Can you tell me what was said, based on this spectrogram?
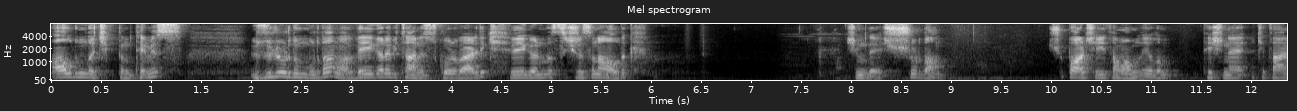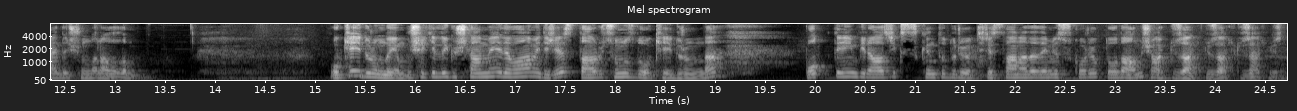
Aldım da çıktım temiz. Üzülürdüm burada ama Veigar'a bir tane skor verdik. Veigar'ın da sıçrasını aldık. Şimdi şuradan şu parçayı tamamlayalım. Peşine iki tane de şundan alalım. Okey durumdayım. Bu şekilde güçlenmeye devam edeceğiz. Darius'umuz da okey durumda. Bot lane birazcık sıkıntı duruyor. Tristana'da demin skor yoktu. O da almış. Ah güzel güzel güzel güzel.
